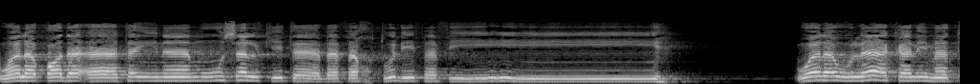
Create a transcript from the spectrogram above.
وَلَقَدْ آتَيْنَا مُوسَى الْكِتَابَ فَاخْتُلِفَ فِيهِ ۚ. وَلَوْلَا كَلِمَةٌ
